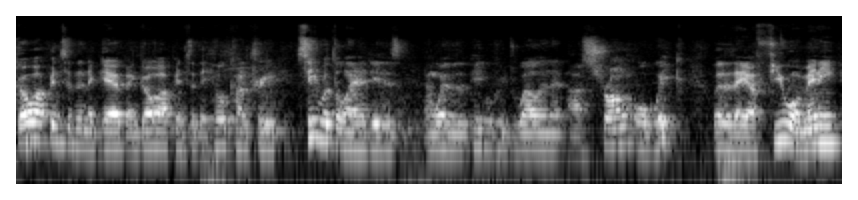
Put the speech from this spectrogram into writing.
Go up into the Negeb and go up into the hill country, see what the land is, and whether the people who dwell in it are strong or weak, whether they are few or many,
